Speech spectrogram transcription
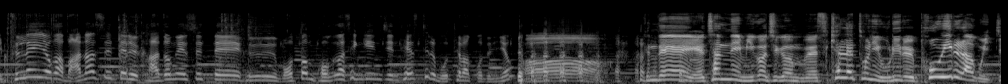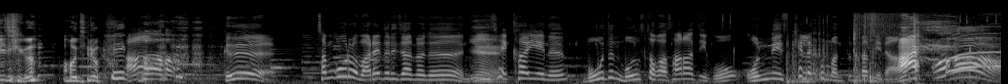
이 플레이어가 많았을 때를 가정했을 때 그 어떤 버그가 생긴지는 테스트를 못 해봤거든요. 아 근데 예찬님 이거 지금 왜 스켈레톤이 우리를 포위를 하고 있지 지금 어디로 아 그 참고로 말해드리자면은 예. 이 世界에는 모든 몬스터가 사라지고 only skeleton만 뜬답니다. 아 아!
